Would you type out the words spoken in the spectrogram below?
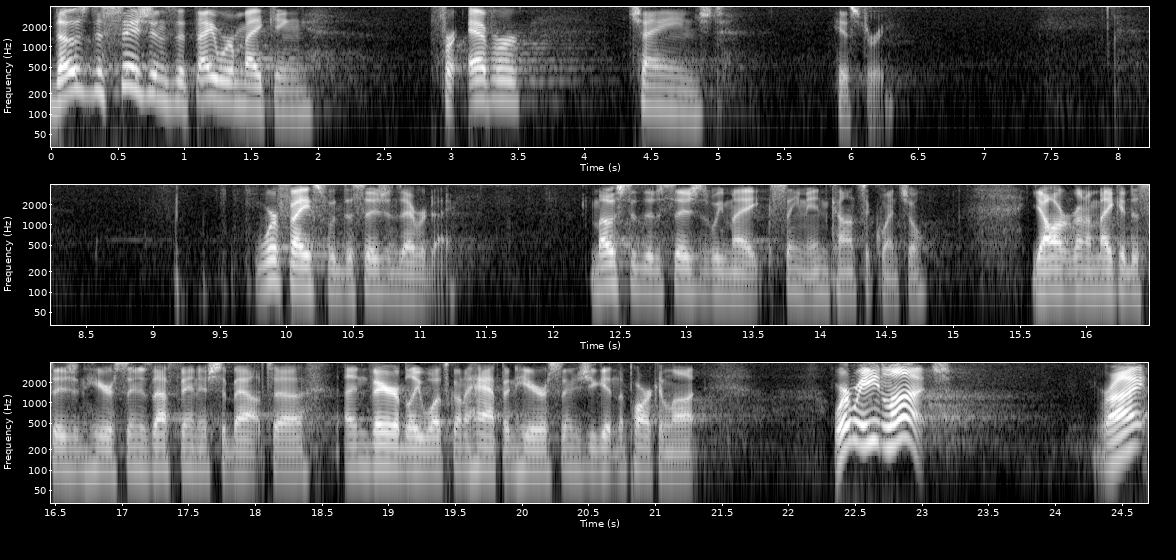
those decisions that they were making forever changed history. We're faced with decisions every day. Most of the decisions we make seem inconsequential. Y'all are going to make a decision here as soon as I finish about uh, invariably what's going to happen here as soon as you get in the parking lot. Where are we eating lunch? Right?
